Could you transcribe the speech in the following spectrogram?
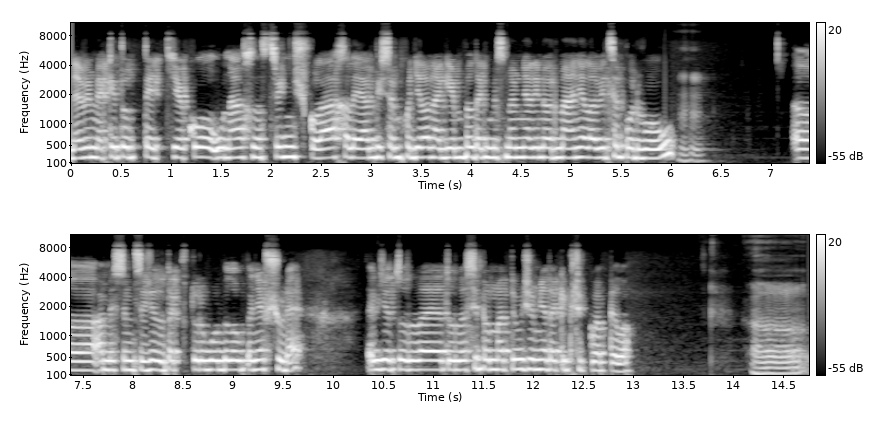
nevím, jak je to teď jako u nás na středních školách, ale já když jsem chodila na Gimbal, tak my jsme měli normálně lavice po dvou mm-hmm. uh, a myslím si, že to tak v tu dobu bylo úplně všude. Takže tohle, tohle si pamatuju, že mě taky překvapilo. Uh,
